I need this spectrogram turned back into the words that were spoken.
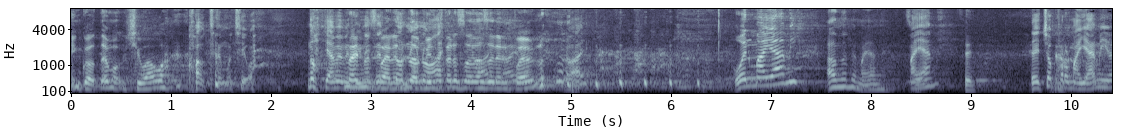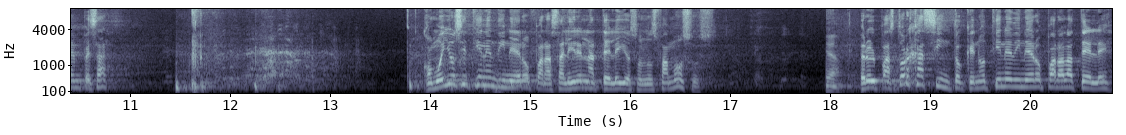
En Cuauhtémoc, Chihuahua. Cuauhtémoc, Chihuahua. No, ya me No metí más en- 40,000 hay, personas no en hay, el no hay, pueblo. no hay. O en Miami. Ándale, Miami. Miami. Sí. De hecho, por Miami iba a empezar. Como ellos sí tienen dinero para salir en la tele, ellos son los famosos. Yeah. Pero el pastor Jacinto, que no tiene dinero para la tele,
